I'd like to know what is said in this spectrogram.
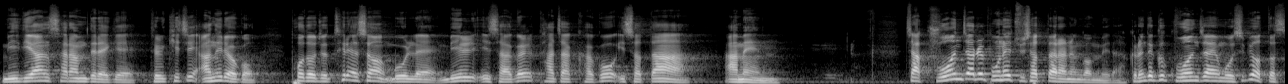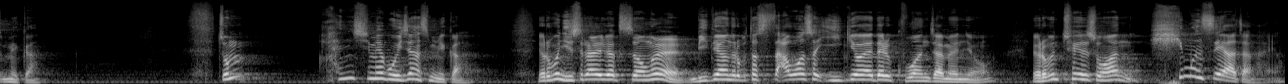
미디안 사람들에게 들키지 않으려고 포도주 틀에서 몰래 밀 이삭을 타작하고 있었다. 아멘. 자, 구원자를 보내주셨다라는 겁니다. 그런데 그 구원자의 모습이 어떻습니까? 좀 한심해 보이지 않습니까? 여러분 이스라엘 백성을 미디안으로부터 싸워서 이겨야 될 구원자면요. 여러분 최소한 힘은 세야 하잖아요.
